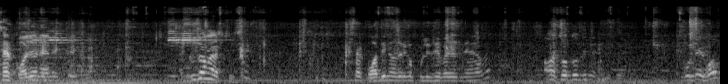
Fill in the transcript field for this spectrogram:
স্যার কদিন ওদেরকে পুলিশ নেওয়া হবে? আমার চোদ্দ দিনে কোটে হোক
